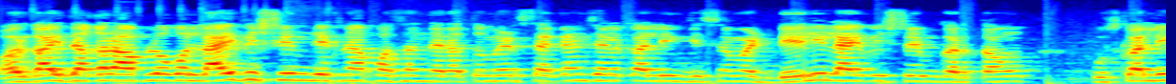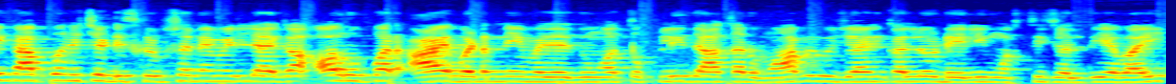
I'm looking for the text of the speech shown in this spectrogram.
और गाइज़ अगर आप लोगों को लाइव स्ट्रीम देखना पसंद है ना तो मेरे सेकंड चैनल का लिंक जिसमें मैं डेली लाइव स्ट्रीम करता हूँ, उसका लिंक आपको नीचे डिस्क्रिप्शन में मिल जाएगा और ऊपर आए बटन नहीं मैं दे दूँगा तो प्लीज़ आकर वहाँ पे भी ज्वाइन कर लो डेली मस्ती चलती है भाई।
